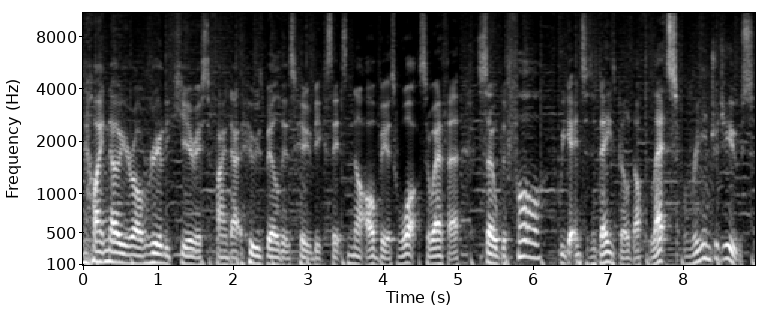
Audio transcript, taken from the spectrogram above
Now I know you're all really curious to find out whose build is who because it's not obvious whatsoever. So before we get into today's build off, let's reintroduce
